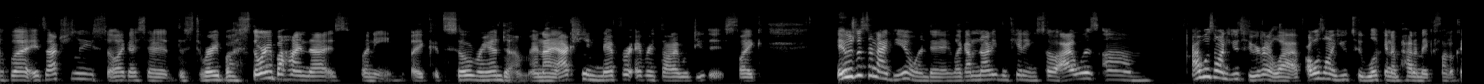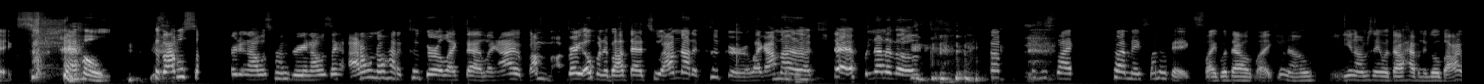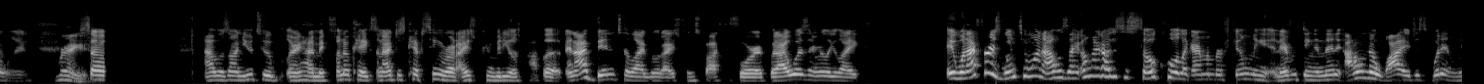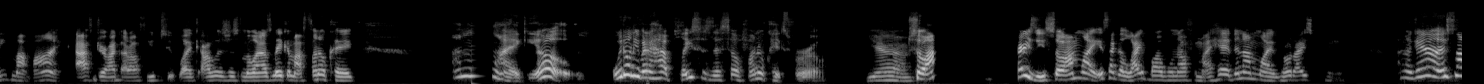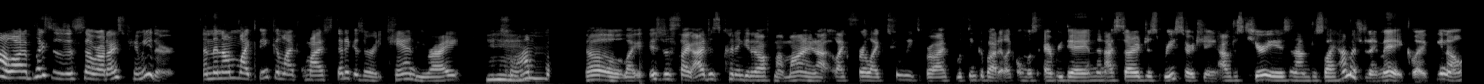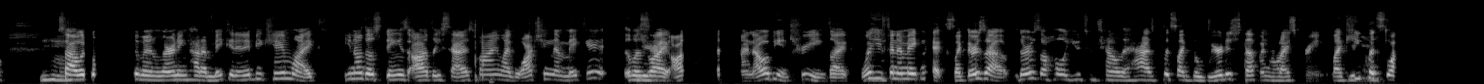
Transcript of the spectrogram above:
but it's actually so like I said, the story but story behind that is funny. Like it's so random, and I actually never ever thought I would do this. Like it was just an idea one day. Like I'm not even kidding. So I was um I was on YouTube. You're gonna laugh. I was on YouTube looking up how to make funnel cakes at home because I was so and I was hungry and I was like, I don't know how to cook, girl, like that. Like I, I'm very open about that too. I'm not a cooker. Like I'm not a mm-hmm. chef. None of those. It's just like try to make funnel cakes, like without like you know, you know what I'm saying, without having to go buy one. right. So I was on YouTube learning how to make funnel cakes, and I just kept seeing rolled ice cream videos pop up. And I've been to like rolled ice cream spots before, but I wasn't really like. It, when I first went to one, I was like, "Oh my god, this is so cool!" Like I remember filming it and everything, and then I don't know why it just wouldn't leave my mind after I got off YouTube. Like I was just when I was making my funnel cake, I'm like, "Yo, we don't even have places that sell funnel cakes for real." yeah. So I'm crazy. So I'm like, it's like a light bulb went off in my head. Then I'm like, rolled ice cream. I'm like, yeah, it's not a lot of places that sell rolled ice cream either. And then I'm like thinking like my aesthetic is already candy, right? So Mhm. I'm no, like it's just like I just couldn't get it off my mind. I, like for like two weeks, bro, I would think about it like almost every day. And then I started just researching. I was just curious, and I'm just like, how much do they make? Like, you know. Mhm. So I would have been learning how to make it, and it became like, you know, those things oddly satisfying. Like watching them make it, it was Yeah. like satisfying. I would be intrigued. Like, what he finna make next? Like, there's a there's a whole YouTube channel that has puts like the weirdest stuff in ice cream. Like he Yeah. puts like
